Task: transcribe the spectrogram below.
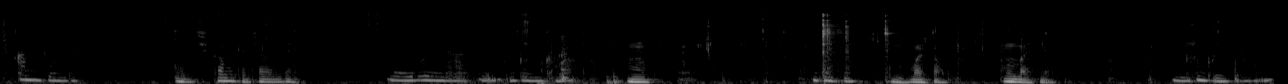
식감은 좋은데 음, 식감은 괜찮은데. 뭐이 부위인가 이, 이 부위는 그런 음, 괜찮지? 음 맛있다. 음 맛있네. 무슨 부위지 이거는?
